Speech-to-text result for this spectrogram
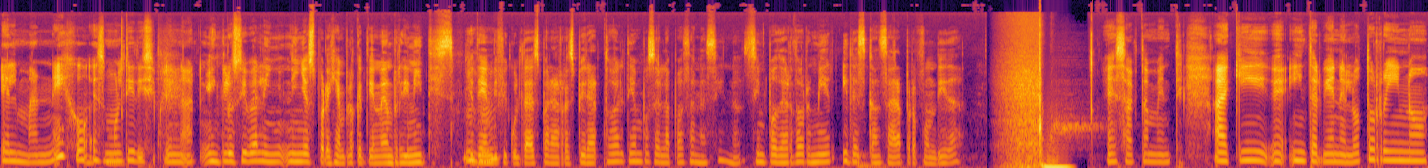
el manejo es multidisciplinar. Inclusive niños, por ejemplo, que tienen rinitis, que tienen dificultades para respirar, todo el tiempo se la pasan así, ¿no? Sin poder dormir y descansar a profundidad. Exactamente. Aquí eh, interviene el otorrino,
